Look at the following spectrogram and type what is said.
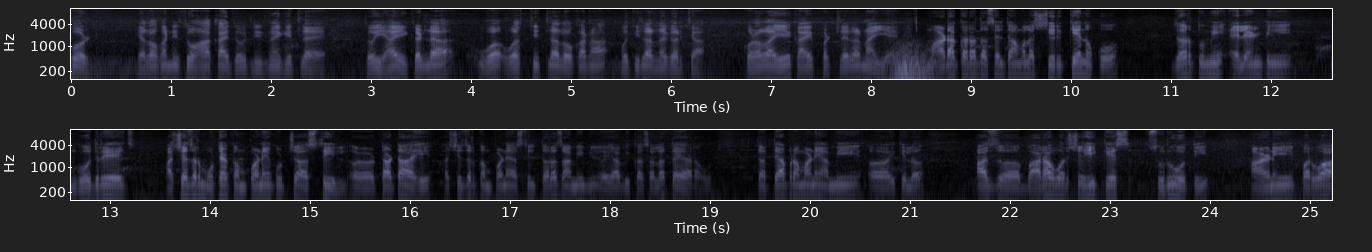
कोर्ट या लोकांनी जो हा काय जो निर्णय घेतला आहे तो ह्या इकडल्या व वस्तीतल्या लोकांना मोतीलाल नगरच्या कोणाला हे काय पटलेलं नाही आहे म्हाडा करत असेल तर आम्हाला शिर्के नको. जर तुम्ही एल एन टी गोदरेज अशा जर मोठ्या कंपन्या कुठच्या असतील टाटा आहे अशी जर कंपन्या असतील तरच आम्ही या विकासाला तयार आहोत. तर त्याप्रमाणे आम्ही हे केलं. आज बारा वर्ष ही केस सुरू होती आणि परवा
